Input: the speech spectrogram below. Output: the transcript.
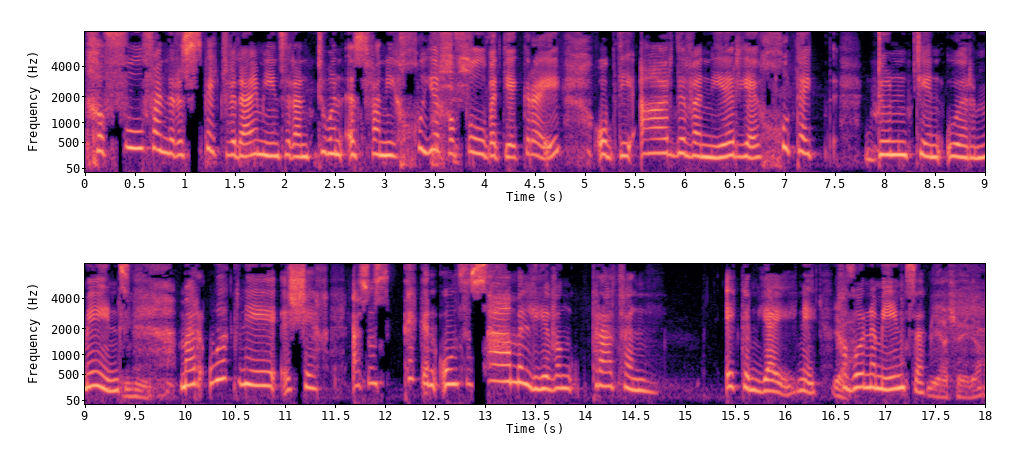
gevoel van respek vir daai mense dan toon is van die goeie Precies. gevoel wat jy kry op die aarde wanneer jy goedheid doen teenoor mens. Mm. Maar ook nee, Sheikh, as ons kyk in ons samelewing praat van ek en jy, nê, nee, Ja. gewone mense. Ja, Shaida.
